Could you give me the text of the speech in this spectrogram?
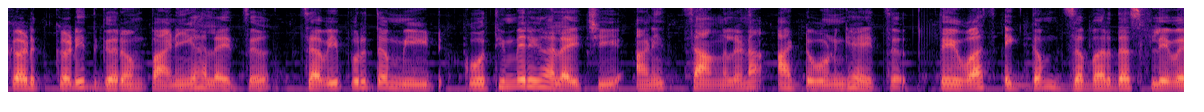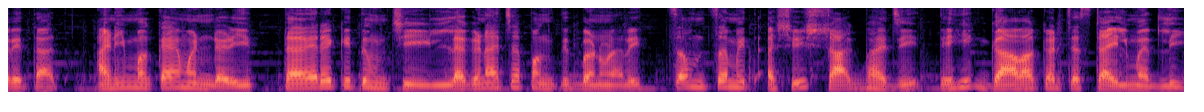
कडकडीत गरम पाणी घालायचं चवीपुरतं मीठ कोथिंबीर घालायची आणि चांगलं ना आटवून घ्यायचं. तेव्हाच एकदम जबरदस्त फ्लेवर येतात. आणि मग काय मंडळी तयार आहे की तुमची लग्नाच्या पंक्तीत बनवणारी चमचमीत अशी शाकभाजी तेही गावाकडच्या स्टाईल मधली.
